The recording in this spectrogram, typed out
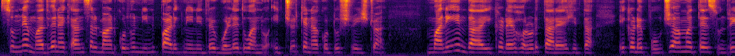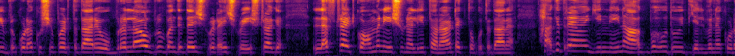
ಸುಮ್ಮನೆ ಮದುವೆನ ಕ್ಯಾನ್ಸಲ್ ಮಾಡಿಕೊಂಡು ನಿನ್ನ ಪಾಡಿಗೆ ನೀನಿದ್ರೆ ಒಳ್ಳೇದು ಅನ್ನೋ ಎಚ್ಚರಿಕೆನ ಕೊಟ್ಟು ಶ್ರೇಷ್ಠ ಮನೆಯಿಂದ ಈ ಕಡೆ ಹೊರಡ್ತಾರೆ ಹಿತ. ಈ ಕಡೆ ಪೂಜಾ ಮತ್ತೆ ಸುಂದರಿ ಇಬ್ಬರು ಕೂಡ ಖುಷಿ ಪಡ್ತಿದ್ದಾರೆ. ಒಬ್ರಲ್ಲ ಒಬ್ರು ಬಂದಿದ್ದೆ ಶ್ರೇ ಶ್ರೇಷ್ಠಗೆ ಲೆಫ್ಟ್ ರೈಟ್ ಕಾಂಬಿನೇಷನಲ್ಲಿ ತರಾಟೆಗೆ ತಗೋತಿದ್ದಾರೆ. ಹಾಗಿದ್ರೆ ಇನ್ನೇನು ಆಗಬಹುದು ಇದು ಎಲ್ಲವನ್ನ ಕೂಡ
